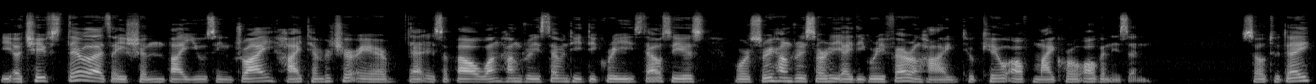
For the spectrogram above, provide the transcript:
It achieves sterilization by using dry, high temperature air that is about 170 degrees Celsius or 338 degrees Fahrenheit to kill off microorganisms. So today,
